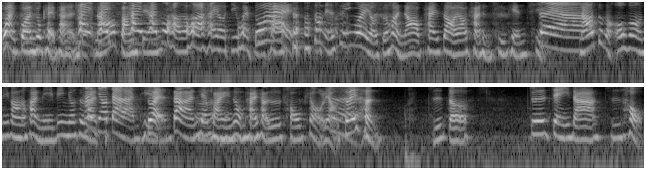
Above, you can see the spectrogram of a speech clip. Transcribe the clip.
外观就可以拍很久，拍然后房间拍，拍不好的话还有机会。对，重点是因为有时候你知道拍照要看很是天气，对啊。然后这种欧风的地方的话，你一定就是它一定要大蓝天，对，大蓝天白云那种拍起来就是超漂亮，所以很值得。就是建议大家之后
